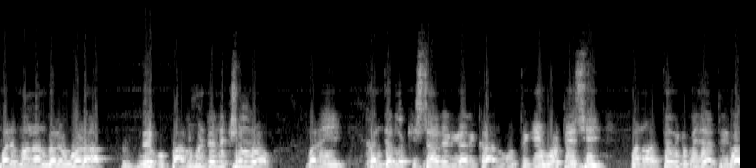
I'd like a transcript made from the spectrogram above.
మరి మనందరం కూడా రేపు పార్లమెంట్ ఎలక్షన్లో మరి కంచర్ల కృష్ణారెడ్డి గారి కారు గుర్తుకి ఓటేసి మనం అత్యధిక మెజార్టీలో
